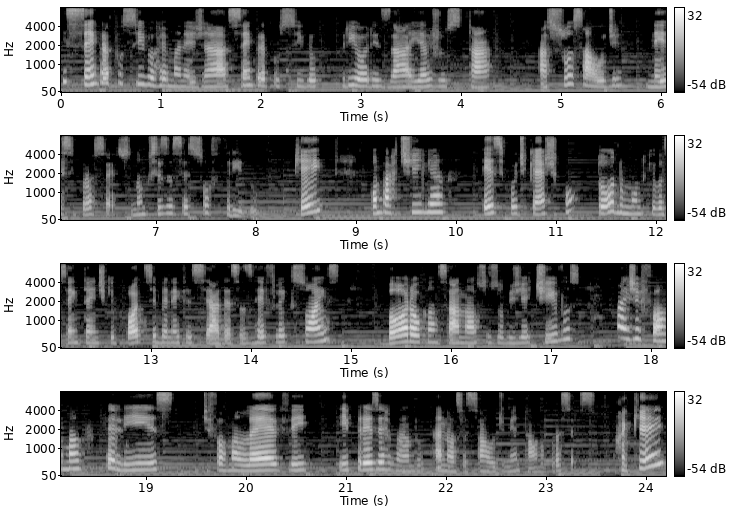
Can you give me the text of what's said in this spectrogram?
e sempre é possível remanejar, sempre é possível priorizar e ajustar a sua saúde nesse processo. Não precisa ser sofrido, ok? Compartilha esse podcast com todo mundo que você entende que pode se beneficiar dessas reflexões. Bora alcançar nossos objetivos, mas de forma feliz, de forma leve e preservando a nossa saúde mental no processo. Ok?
